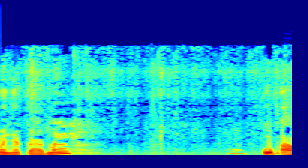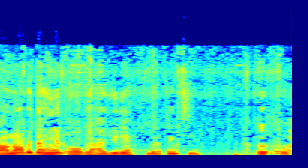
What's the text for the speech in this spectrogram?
บรรยากาศมันอบอ้าวเนาะไปตั้งเฮ็ดออกหลายอยู่เด้แบบจังสิเออโอ๊ย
